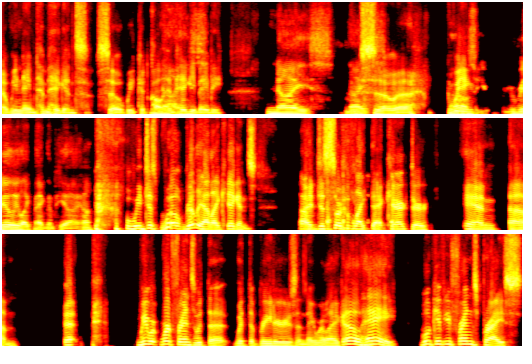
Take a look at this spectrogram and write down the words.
uh, we named him Higgins, so we could call him Higgy Baby. Nice, nice. So uh, we so you, you really like Magnum PI, huh? we just well, really, I like Higgins. I just sort of like that character, and um, uh, we were we're friends with the with the breeders, and they were like, "Oh, Mhm. hey, we'll give you friends price,"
